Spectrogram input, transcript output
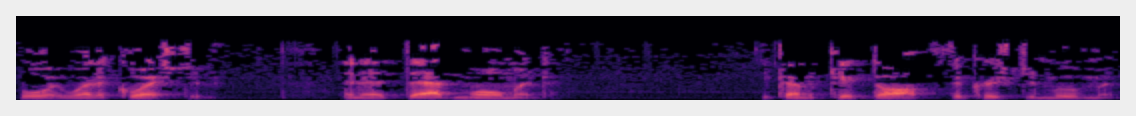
Boy, what a question. And at that moment, it kind of kicked off the Christian movement.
